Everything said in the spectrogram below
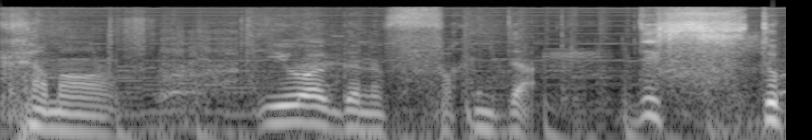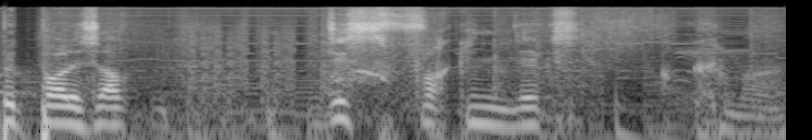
Come on. You are gonna fucking die. This stupid police off. this fucking dicks. Come on.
